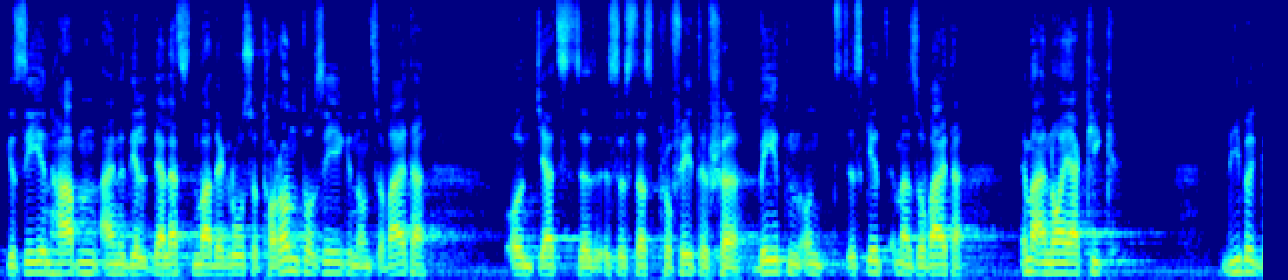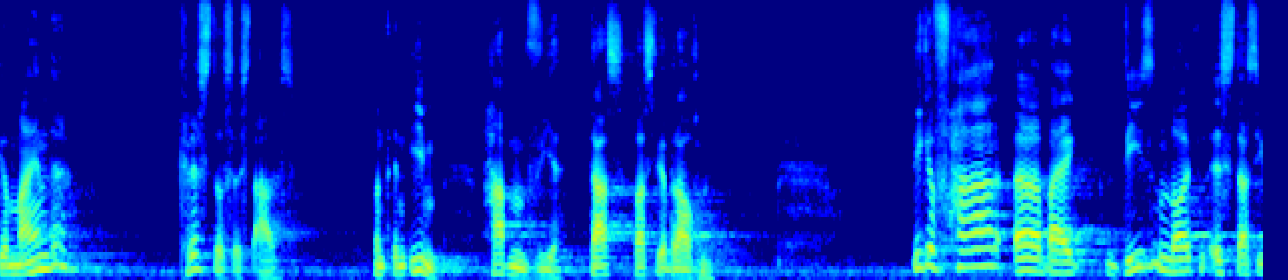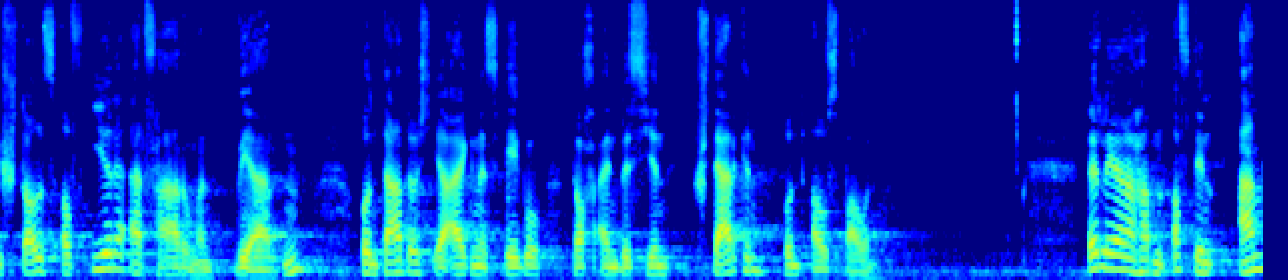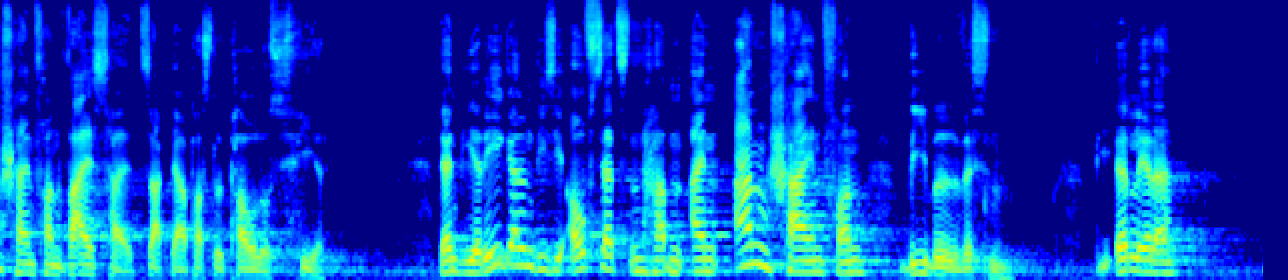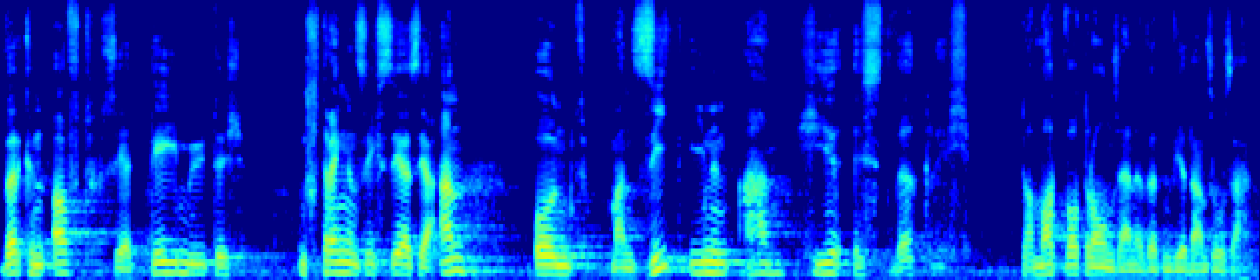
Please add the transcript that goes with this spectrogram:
gesehen haben. Eine der letzten war der große Toronto-Segen und so weiter. Und jetzt äh, ist es das prophetische Beten und es geht immer so weiter. Immer ein neuer Kick. Liebe Gemeinde, Christus ist alles. Und in ihm haben wir das, was wir brauchen. Die Gefahr äh, bei diesen Leuten ist, dass sie stolz auf ihre Erfahrungen werden und dadurch ihr eigenes Ego doch ein bisschen stärken und ausbauen. Irrlehrer haben oft den Anschein von Weisheit, sagt der Apostel Paulus hier. Denn die Regeln, die sie aufsetzen, haben einen Anschein von Bibelwissen. Die Irrlehrer wirken oft sehr demütig und strengen sich sehr, sehr an und man sieht ihnen an, hier ist wirklich der Mott Votron seine, würden wir dann so sagen.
